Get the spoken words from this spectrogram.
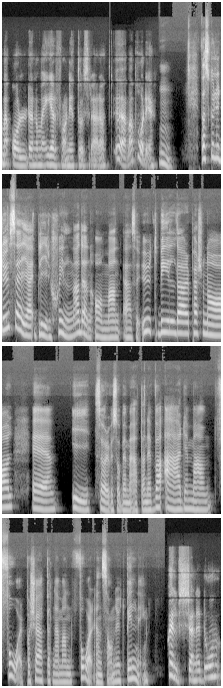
med åldern och med erfarenhet och sådär, att öva på det. Mm. Vad skulle du säga blir skillnaden om man alltså utbildar personal eh, i service och bemötande? Vad är det man får på köpet när man får en sån utbildning? Självkännedom,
